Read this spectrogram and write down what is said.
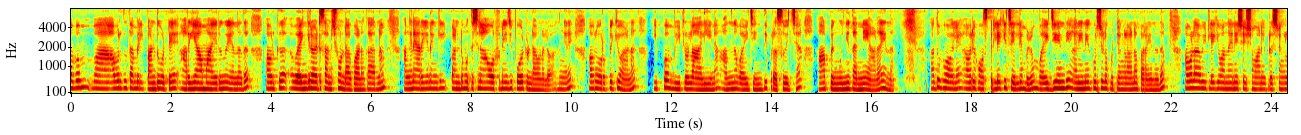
അപ്പം അവർക്ക് തമ്മിൽ പണ്ട് തൊട്ടേ അറിയാമായിരുന്നു എന്നത് അവർക്ക് ഭയങ്കരമായിട്ട് സംശയം ഉണ്ടാക്കുകയാണ് കാരണം അങ്ങനെ അറിയണമെങ്കിൽ പണ്ട് മുത്തശ്ശൻ ആ ഓർഫനേജിൽ പോയിട്ടുണ്ടാവണമല്ലോ അങ്ങനെ അവർ ഉറപ്പിക്കുവാണ്. ഇപ്പം വീട്ടിലുള്ള ആലീന അന്ന് വൈജയന്തി പ്രസവിച്ച ആ പെൺകുഞ്ഞ് തന്നെയാണ് എന്ന് അതുപോലെ അവർ ഹോസ്പിറ്റലിലേക്ക് ചെല്ലുമ്പോഴും വൈജയന്തി അലീനയെക്കുറിച്ചുള്ള കുറ്റങ്ങളാണ് പറയുന്നത്. അവൾ ആ വീട്ടിലേക്ക് വന്നതിന് ശേഷമാണ് ഈ പ്രശ്നങ്ങൾ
